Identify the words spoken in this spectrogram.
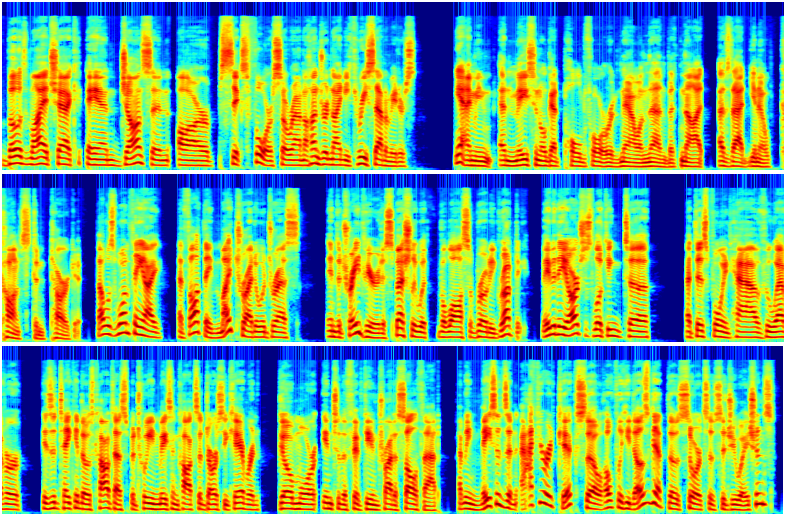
Both Mihocek and Johnson are 6'4, so around 193 centimeters. Yeah, I mean, and Mason will get pulled forward now and then, but not as that, you know, constant target. That was one thing I had thought they might try to address in the trade period, especially with the loss of Brodie Grundy. Maybe they are just looking to, at this point, have whoever isn't taking those contests between Mason Cox and Darcy Cameron go more into the 50 and try to solve that. I mean, Mason's an accurate kick, so hopefully he does get those sorts of situations.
